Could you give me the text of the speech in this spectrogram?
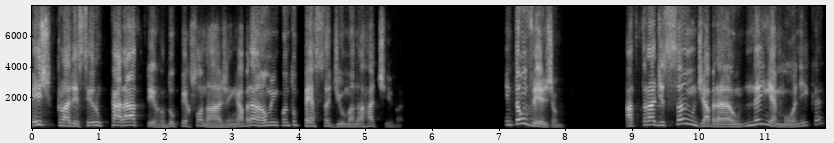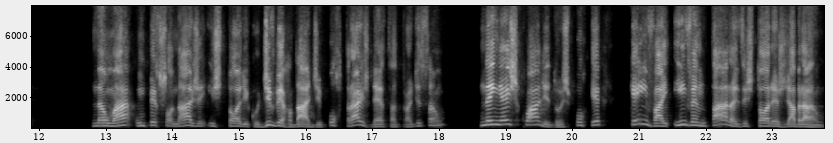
esclarecer o caráter do personagem Abraão enquanto peça de uma narrativa. Então vejam, a tradição de Abraão nem é mônica, não há um personagem histórico de verdade por trás dessa tradição, nem é esquálidos, porque quem vai inventar as histórias de Abraão,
